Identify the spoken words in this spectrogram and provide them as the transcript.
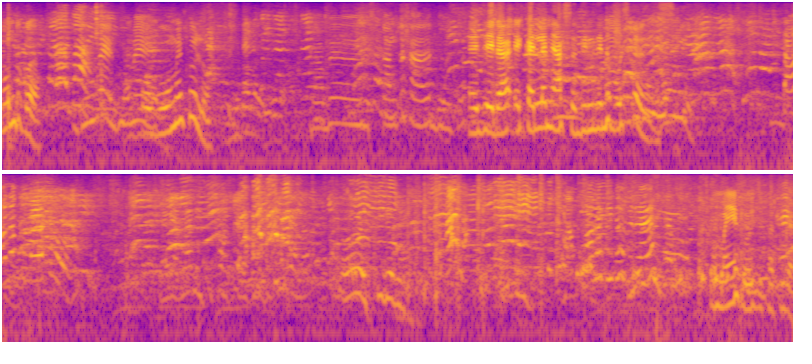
বন্ধু ও ঘুমে কইলো? এই যে এটা এই কাল্যাণী আসছে দিন দিনে পরিষ্কার হয়ে মাইয়ে কই যে ফাটিয়া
